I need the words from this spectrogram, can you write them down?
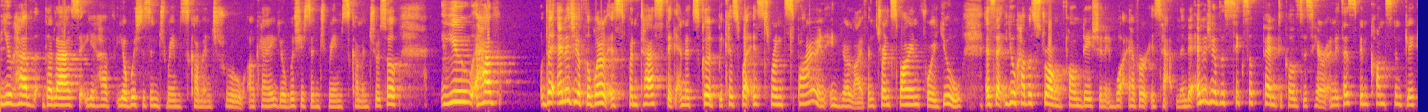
you have the last you have your wishes and dreams coming true okay? Your wishes and dreams coming true. So you have the energy of the world is fantastic and it's good because what is transpiring in your life and transpiring for you is that you have a strong foundation in whatever is happening. The energy of the Six of Pentacles is here and it has been constantly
